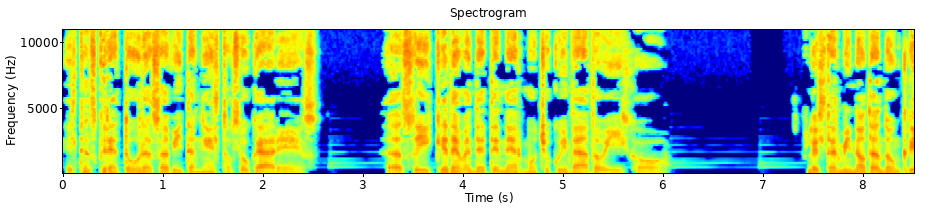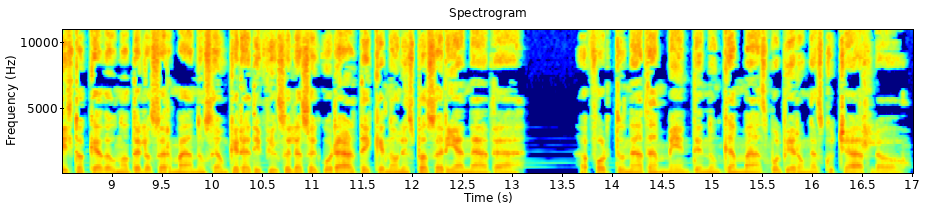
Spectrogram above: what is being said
Estas criaturas habitan estos lugares. Así que deben de tener mucho cuidado, hijo. Les terminó dando un grito a cada uno de los hermanos, aunque era difícil asegurar de que no les pasaría nada. Afortunadamente nunca más volvieron a escucharlo.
